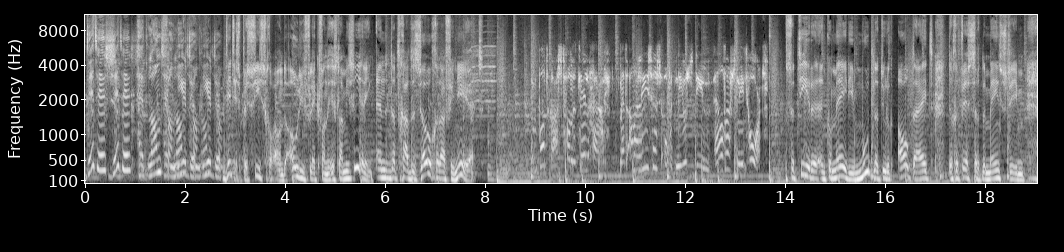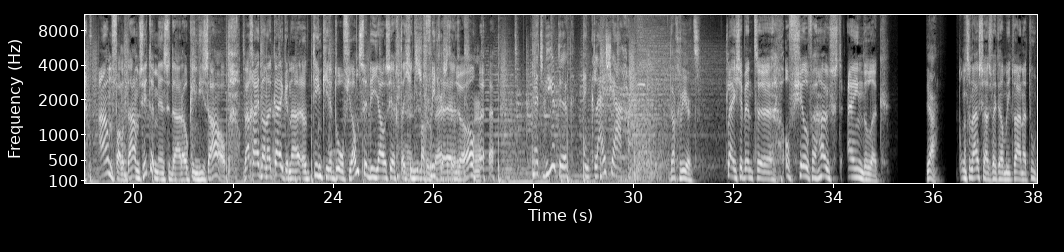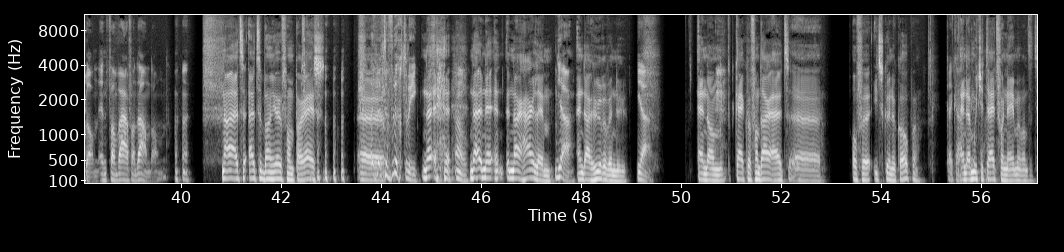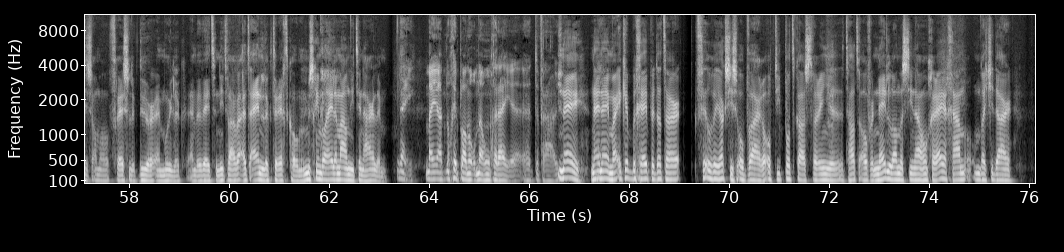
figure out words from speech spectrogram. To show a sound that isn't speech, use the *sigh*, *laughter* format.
Dit is, dit is het land van Leerduk. Dit is precies gewoon de olievlek van de islamisering. En dat gaat zo geraffineerd. Een podcast van de Telegraaf met analyses op het nieuws die u elders niet hoort. Satire en comedie moet natuurlijk altijd de gevestigde mainstream aanvallen. Daarom zitten mensen daar ook in die zaal. Waar ga je dan naar kijken? Naar eh, tien keer Dolf Jansen die jou zegt dat je niet mag vliegen en zo. *laughs* Met Wierduk en Kleis Jager. Dag Wiert. Kleis, je bent eh, officieel verhuisd, eindelijk. Ja, Onze luisteraars weten helemaal niet waar naartoe dan. En van waar vandaan dan. *laughs* nou uit, uit de banlieue van Parijs. je *laughs* eh, bent een vluchteling. naar, *laughs* Oh. naar, naar- naar Haarlem. Ja, En daar huren we nu. ja. En dan kijken we van daaruit eh, of we iets kunnen kopen. Kijk aan. En daar moet je tijd voor nemen, want het is allemaal vreselijk duur en moeilijk. En we weten niet waar we uiteindelijk terechtkomen. Misschien wel helemaal niet in Haarlem. Nee, maar je hebt nog geen plannen om naar Hongarije eh, te verhuizen. Nee, nee, nee. Maar ik heb begrepen dat er veel reacties op waren op die podcast. waarin je het had over Nederlanders die naar Hongarije gaan. omdat je daar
